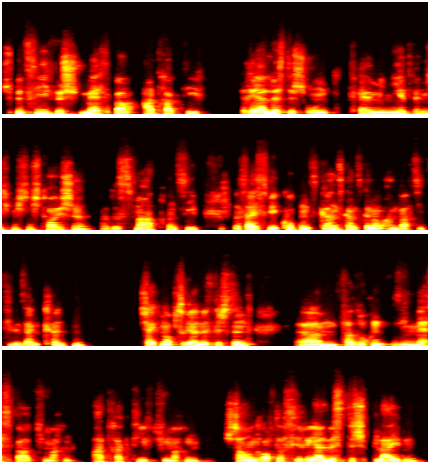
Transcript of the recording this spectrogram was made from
spezifisch, messbar, attraktiv, realistisch und terminiert, wenn ich mich nicht täusche. Also das SMART-Prinzip. Das heißt, wir gucken uns ganz, ganz genau an, was die Ziele sein könnten, checken, ob sie realistisch sind, ähm, versuchen, sie messbar zu machen, attraktiv zu machen, schauen darauf, dass sie realistisch bleiben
